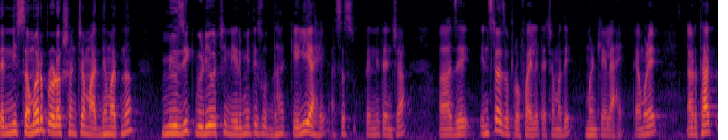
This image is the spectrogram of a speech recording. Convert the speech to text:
त्यांनी समर प्रोडक्शनच्या माध्यमातून म्युझिक व्हिडिओची निर्मितीसुद्धा केली आहे असं त्यांनी त्यांच्या जे इन्स्टाचं प्रोफाईल आहे त्याच्यामध्ये म्हटलेलं आहे. त्यामुळे अर्थात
